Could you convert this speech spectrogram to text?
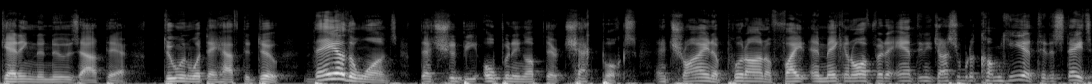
getting the news out there, doing what they have to do. They are the ones that should be opening up their checkbooks and trying to put on a fight and make an offer to Anthony Joshua to come here to the States,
